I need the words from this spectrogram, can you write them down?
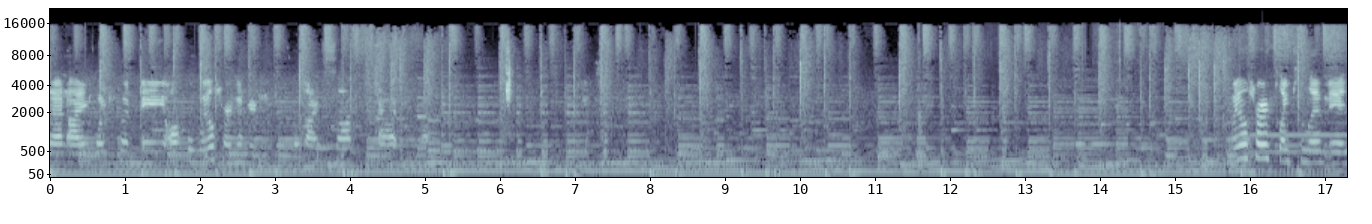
then I'm going to put a awful whale shark underneath because I suck at that. Whale sharks like to live in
